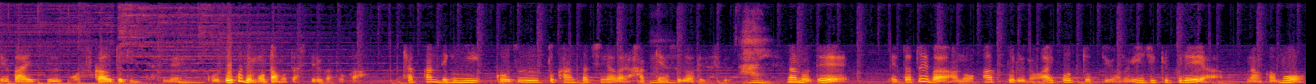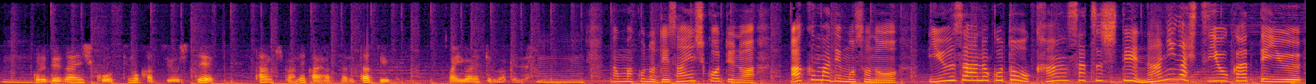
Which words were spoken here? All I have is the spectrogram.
デバイスを使うときにですね、うん、こうどこでもたもたしてるかとか客観的にこうずっと観察しながら発見するわけです。うんはい、なのでえ例えばあのアップルの iPod っていうあのミュージックプレーヤーなんかも、うん、これデザイン思考っていうのを活用して短期間で開発されたというふうにまあ、言われてるわけです。まあ、このデザイン思考っていうのはあくまでもそのユーザーのことを観察して何が必要かっていう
